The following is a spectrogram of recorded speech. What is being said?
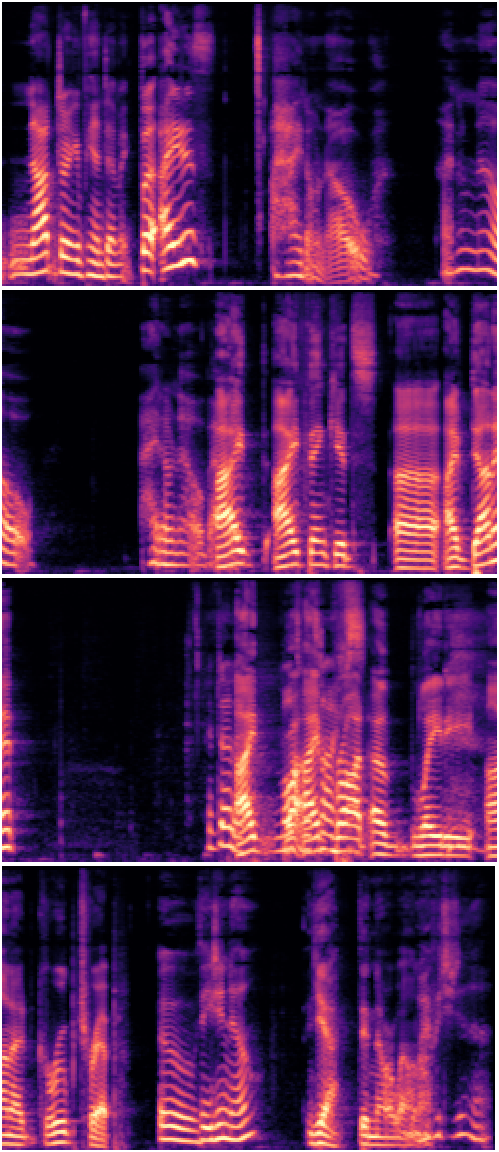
Not during a pandemic, but I just, I don't know. I don't know. I don't know about it. I I think it's uh, I've done it. I've done it I I times. brought a lady on a group trip. Ooh, that you didn't know? Yeah, didn't know her well Why enough would you do that?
